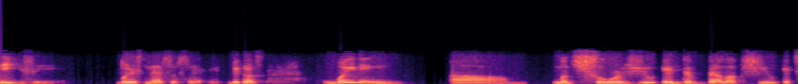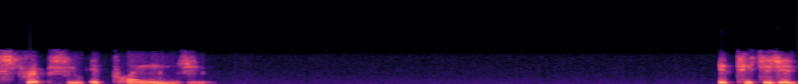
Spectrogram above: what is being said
easy but it's necessary because waiting um, matures you, it develops you, it strips you, it prunes you. It teaches you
